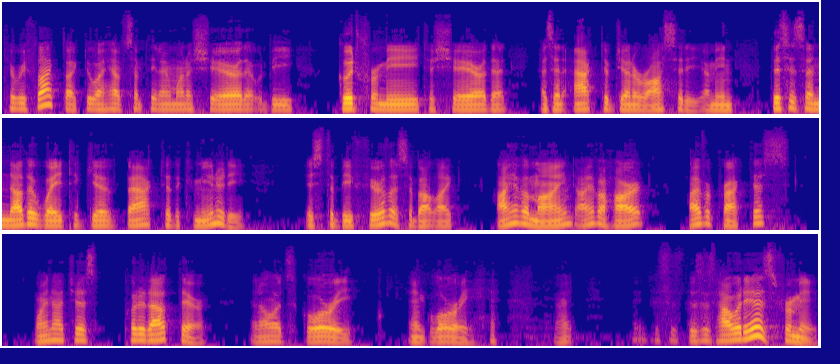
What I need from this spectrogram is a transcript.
to reflect like, do I have something I want to share that would be good for me to share that as an act of generosity? I mean, this is another way to give back to the community is to be fearless about like, I have a mind, I have a heart, I have a practice. Why not just put it out there in all its glory and glory? right? This is this is how it is for me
